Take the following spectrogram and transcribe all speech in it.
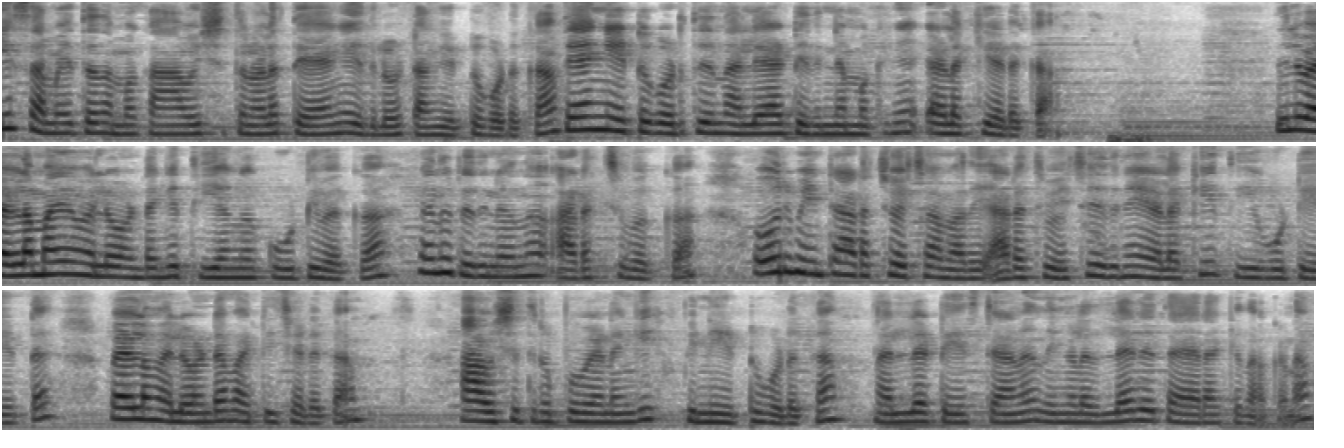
ഈ സമയത്ത് നമുക്ക് ആവശ്യത്തിനുള്ള തേങ്ങ ഇതിലോട്ട് അങ്ങ് ഇട്ട് കൊടുക്കാം. തേങ്ങ ഇട്ട് കൊടുത്ത് നല്ലതായിട്ട് ഇതിനെ നമുക്ക് ഇളക്കിയെടുക്കാം. ഇതിൽ വെള്ളമയം വല്ലതും ഉണ്ടെങ്കിൽ തീ അങ്ങ് കൂട്ടി വെക്കുക. എന്നിട്ട് ഇതിനൊന്ന് അടച്ചു വെക്കുക. ഒരു മിനിറ്റ് അടച്ചു വെച്ചാൽ മതി. അടച്ചു വെച്ച് ഇതിനെ ഇളക്കി തീ കൂട്ടിയിട്ട് വെള്ളം വല്ലതും ഉണ്ടെങ്കിൽ വറ്റിച്ചെടുക്കാം. ആവശ്യത്തിന് ഉപ്പ് വേണമെങ്കിൽ പിന്നെ ഇട്ട് കൊടുക്കാം. നല്ല ടേസ്റ്റാണ് നിങ്ങളെല്ലാവരും തയ്യാറാക്കി നോക്കണം.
